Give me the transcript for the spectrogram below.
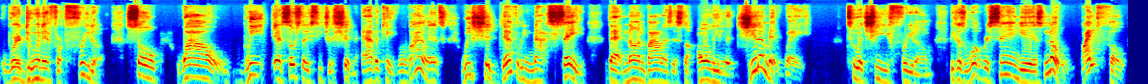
we're doing it for freedom. So while we as social studies teachers shouldn't advocate for violence, we should definitely not say that nonviolence is the only legitimate way to achieve freedom. Because what we're saying is no, white folk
